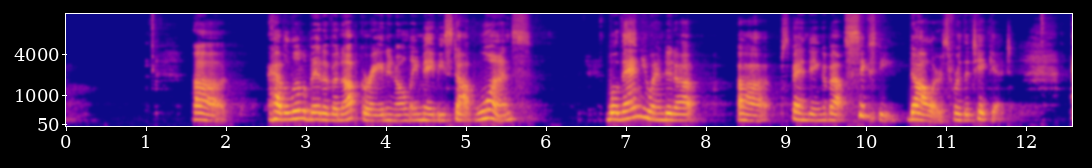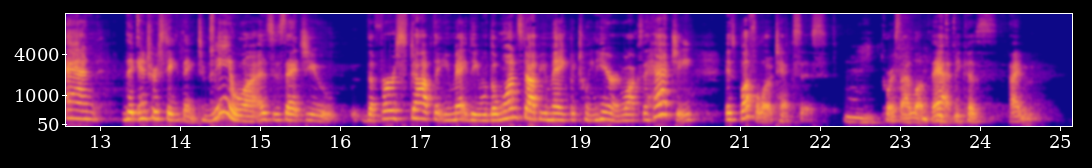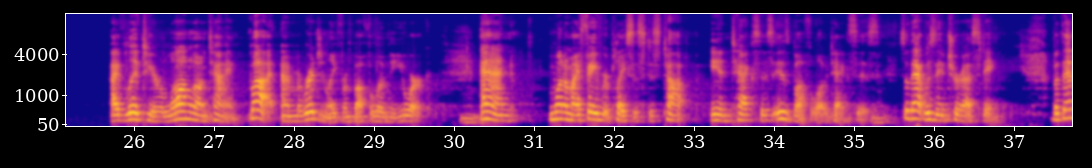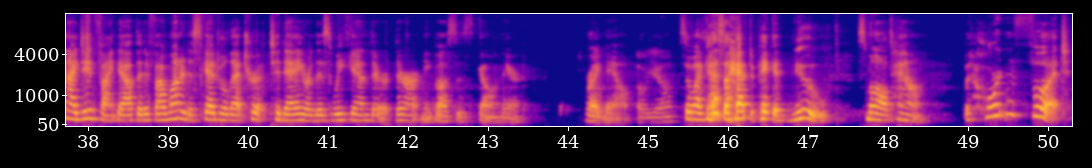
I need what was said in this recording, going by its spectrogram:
uh, have a little bit of an upgrade and only maybe stop once, well, then you ended up uh, spending about $60 for the ticket. And the interesting thing to me was is that you the first stop that you make the the one stop you make between here and Waxahachie is Buffalo, Texas. Mm. Of course, I love that because I'm I've lived here a long, long time, but I'm originally from Buffalo, New York, mm. and one of my favorite places to stop in Texas is Buffalo, Texas. Mm. So that was interesting. But then I did find out that if I wanted to schedule that trip today or this weekend, there there aren't any buses going there right now. Oh yeah. So I guess I have to pick a new small town. But Horton Foote,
